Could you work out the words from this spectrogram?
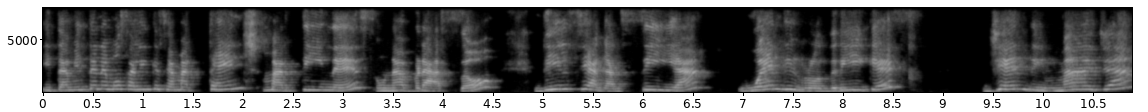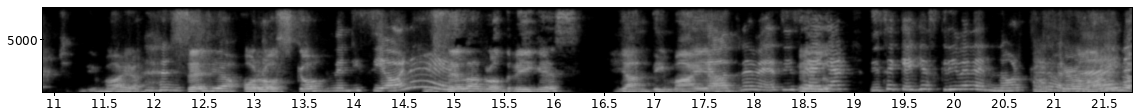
y también tenemos a alguien que se llama Tench Martínez, un abrazo. Dilcia García, Wendy Rodríguez, Yendi Maya. Yendi Maya. Celia Orozco. Bendiciones. Gisela Rodríguez. Yandy Maya. otra vez, dice ella, dice que ella escribe de North Carolina.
